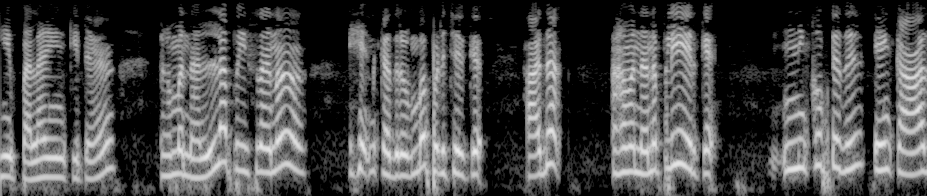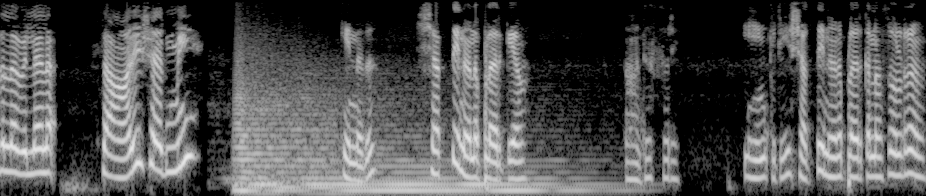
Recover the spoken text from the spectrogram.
இப்பெல்லாம் என்கிட்ட ரொம்ப நல்லா பேசுறானா எனக்கு அது ரொம்ப பிடிச்சிருக்கு. அதான் அவன் நினைப்புலயே இருக்கேன் நீ கூப்பிட்டது என் காதல விழல. சாரி ஷர்மி என்னது? சக்தி நினைப்புல இருக்கியா? அது சரி. என்கிட்டயும் சக்தி நினைப்புல இருக்க நான் சொல்றேன்.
